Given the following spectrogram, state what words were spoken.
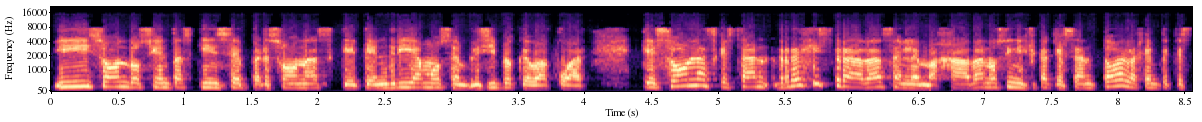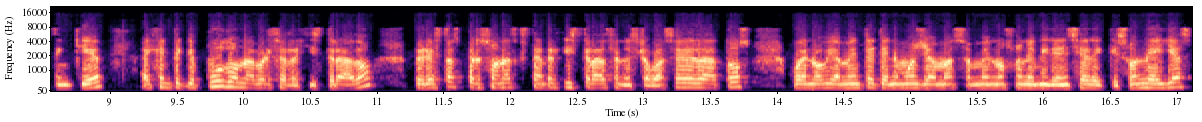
y son 215 personas que tendríamos en principio que evacuar, que son las que están registradas en la embajada, no significa que sean toda la gente que esté en Kiev, hay gente que pudo no haberse registrado, pero estas personas que están registradas en nuestra base de datos, bueno, obviamente tenemos ya más o menos una evidencia de que son ellas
